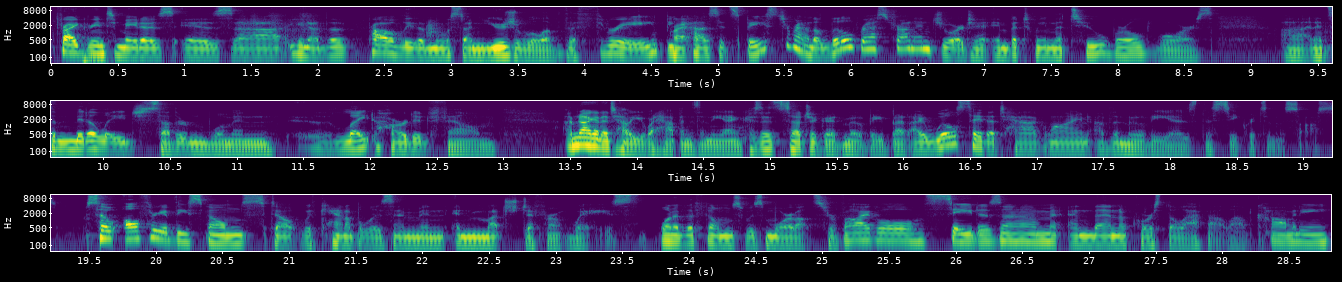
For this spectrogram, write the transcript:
Fried green tomatoes is, uh, you know, the probably the most unusual of the three because it's based around a little restaurant in Georgia in between the two world wars, uh, and it's a middle-aged Southern woman, uh, light-hearted film. I'm not going to tell you what happens in the end because it's such a good movie, but I will say the tagline of the movie is "The secrets in the sauce." So all three of these films dealt with cannibalism in, in much different ways. One of the films was more about survival, sadism, and then of course the laugh out loud comedy.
